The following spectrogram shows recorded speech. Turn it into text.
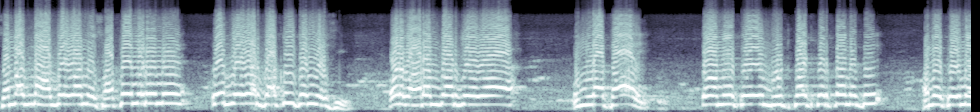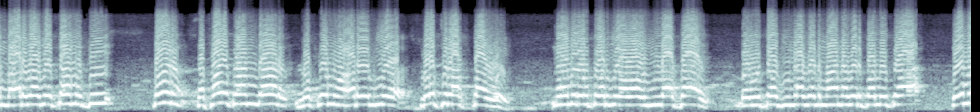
સમાજના આગેવાનો સાથે મળીને એ વ્યવહાર જાતિ કરીએ છીએ. પણ વારંવાર જો એવા હુમલા થાય, તો અમે કોઈ લૂંટફાટ કરતા નથી, અમે કોઈને મારવા જતા નથી. પણ સફાઈ કામદાર લોકોનું આરોગ્ય સ્વચ્છ રાખતા હોય, ને એની ઉપર જો આવા હુમલા થાય, તો ઉત્તર જુનાગઢ મહાનગરપાલિકા તેમજ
